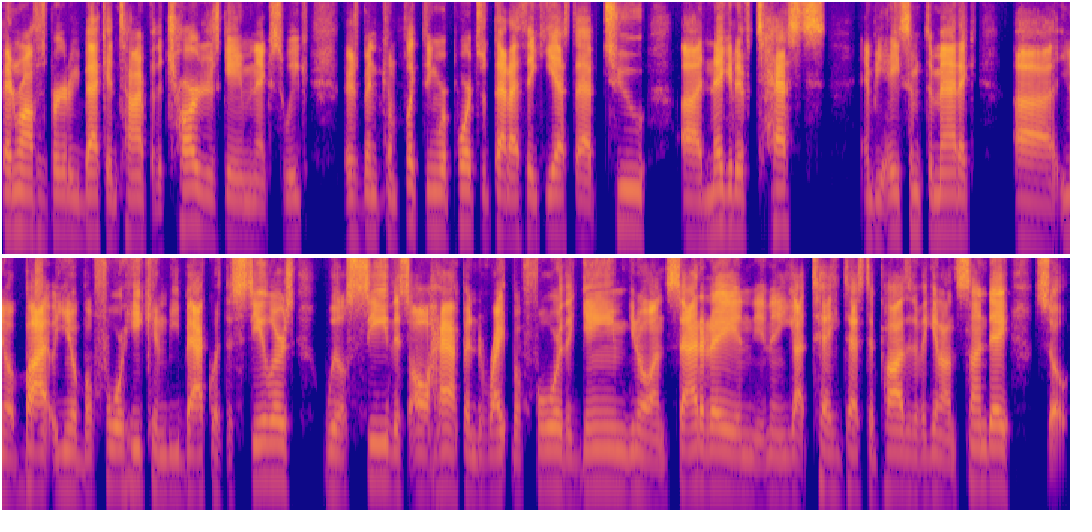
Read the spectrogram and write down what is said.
Ben Roethlisberger to be back in time for the Chargers game next week. There's been conflicting reports with that. I think he has to have two uh, negative tests and be asymptomatic uh, you know, by you know, before he can be back with the Steelers. We'll see. This all happened right before the game, you know, on Saturday, and, and then he got he tested positive again on Sunday. So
